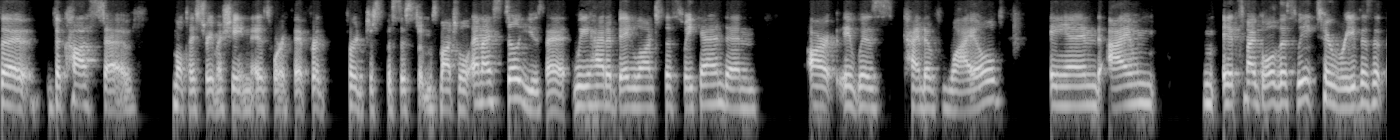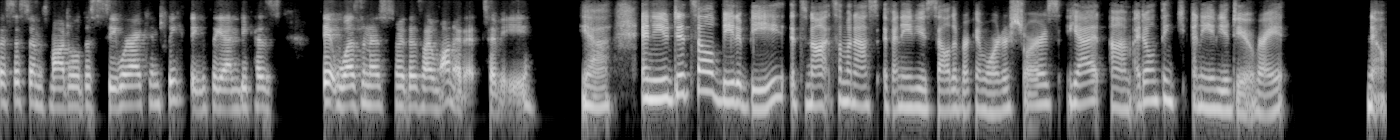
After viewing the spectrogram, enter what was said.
the the cost of multi-stream machine is worth it for for just the systems module and i still use it we had a big launch this weekend and our it was kind of wild and i'm it's my goal this week to revisit the systems module to see where i can tweak things again because it wasn't as smooth as i wanted it to be Yeah. And you did sell B2B. It's not, someone asked if any of you sell to brick and mortar stores yet. Um, I don't think any of you do, right? No.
